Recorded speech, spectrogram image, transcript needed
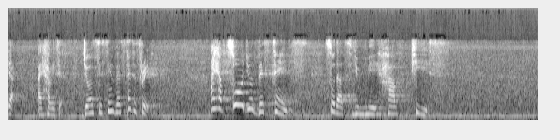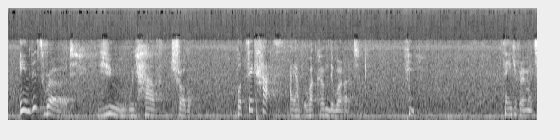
Yeah, I have it here. John 16, verse 33. I have told you these things so that you may have peace. In this world, you will have trouble. But take heart, I have overcome the world. Hmm. Thank you very much.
